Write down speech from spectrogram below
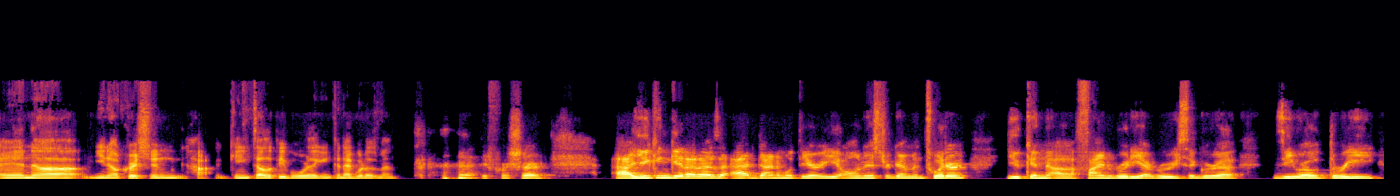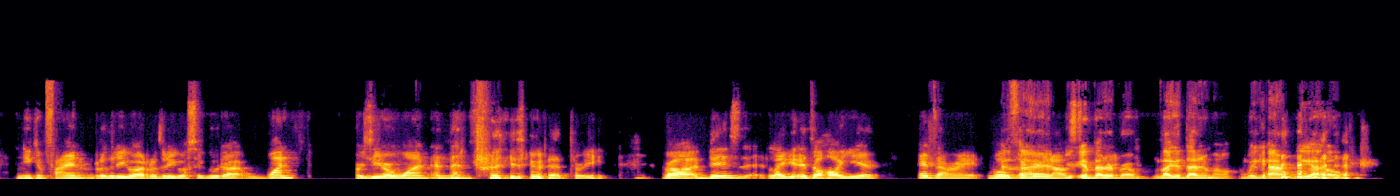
And uh, you know, Christian, can you tell the people where they can connect with us, man? For sure. Uh, you can get at us at Dynamo Theory on Instagram and Twitter. You can uh, find Rudy at Rudy Segura 03, and you can find Rodrigo at Rodrigo Segura 1 or 01, and then Rudy Segura 3. Bro, this, like, it's a whole year. It's all right. We'll It's figure right. it out. You get better, bro. Like a dynamo. We got we got hope.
